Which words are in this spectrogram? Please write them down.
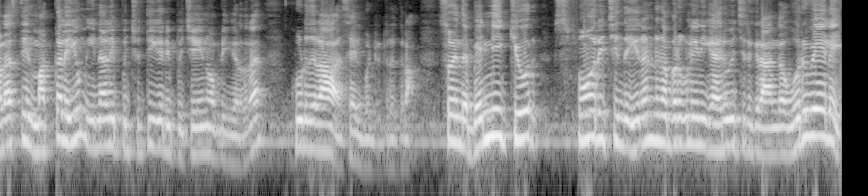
பலஸ்தீன் மக்களையும் இனஅழிப்பு சுத்திகரிப்பு செய்யணும் அப்படிங்கிறதுல கூடுதலாக செயல்பட்டு இருக்கிறான். ஸோ இந்த பென்னி கியூர் ஸ்மோரிச் இந்த இரண்டு நபர்களையும் இன்னைக்கு அறிவிச்சிருக்கிறாங்க. ஒருவேளை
